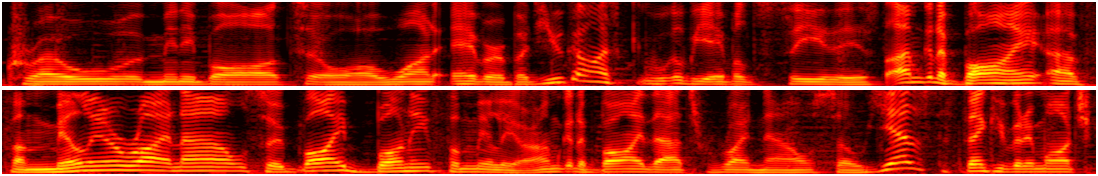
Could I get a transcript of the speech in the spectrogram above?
crow minibot or whatever but you guys will be able to see this. I'm gonna buy a familiar right now so buy bunny familiar i'm gonna buy that right now. So yes thank you very much.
